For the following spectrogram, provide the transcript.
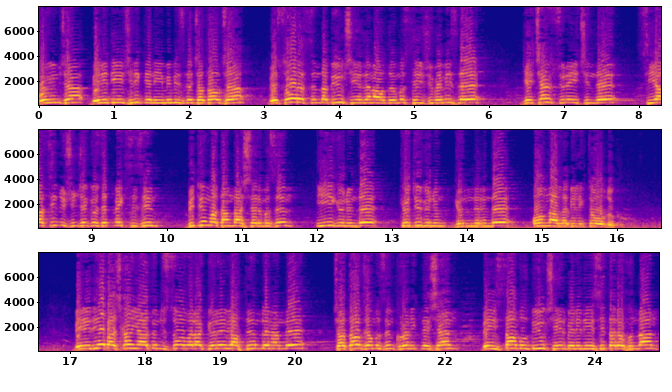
boyunca belediyecilik deneyimimizle Çatalca ve sonrasında Büyükşehir'den aldığımız tecrübemizle geçen süre içinde siyasi düşünce gözetmeksizin bütün vatandaşlarımızın iyi gününde, kötü günün günlerinde onlarla birlikte olduk. Belediye başkan yardımcısı olarak görev yaptığım dönemde Çatalca'mızın kronikleşen ve İstanbul Büyükşehir Belediyesi tarafından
